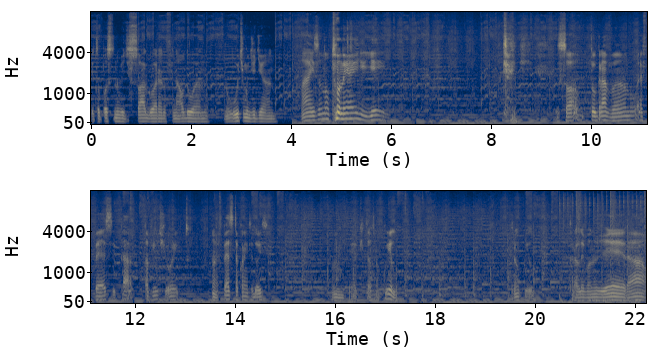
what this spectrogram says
Eu tô postando vídeo só agora, no final do ano, no último dia de ano. Mas eu não tô nem aí, só tô gravando, o FPS tá, tá 28. Não, FPS tá 42. Vamos ver, aqui tá tranquilo. Tranquilo. O cara levando geral.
